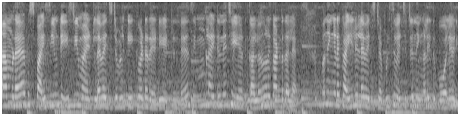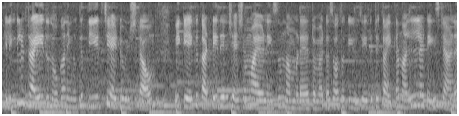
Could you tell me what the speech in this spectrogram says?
നമ്മുടെ സ്പൈസിയും ടേസ്റ്റിയുമായിട്ടുള്ള വെജിറ്റബിൾ കേക്ക് ഇവിടെ റെഡി ആയിട്ടുണ്ട്. സിമ്പിൾ ആയിട്ട് തന്നെ ചെയ്യെടുക്കാമല്ലോ നിങ്ങൾ കണ്ടതല്ലേ? അപ്പോൾ നിങ്ങളുടെ കയ്യിലുള്ള വെജിറ്റബിൾസ് വെച്ചിട്ട് നിങ്ങൾ ഇതുപോലെ ഒരിക്കലെങ്കിലും ട്രൈ ചെയ്ത് നോക്കുക. നിങ്ങൾക്ക് തീർച്ചയായിട്ടും ഇഷ്ടമാവും ഈ കേക്ക് കട്ട് ചെയ്തതിന് ശേഷം മയോണൈസും നമ്മുടെ ടൊമാറ്റോ സോസ് ഒക്കെ യൂസ് ചെയ്തിട്ട് കഴിക്കാൻ നല്ല ടേസ്റ്റാണ്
